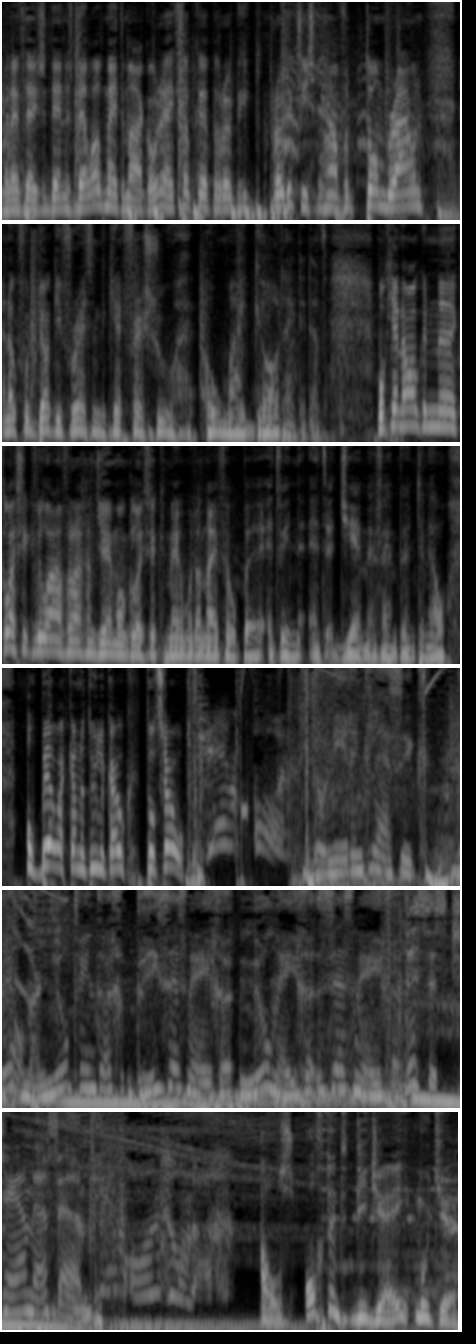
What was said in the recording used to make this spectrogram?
Daar heeft deze Dennis Bell ook mee te maken hoor. Hij heeft ook produ producties gegaan voor Tom Brown. En ook voor Dougie Fresh en The Get Fresh. Oh my god, hij deed dat. Mocht jij nou ook een classic willen aanvragen, een Jam on Classic, mail me dan even op edwin.jamfm.nl. Of bellen kan natuurlijk ook. Tot zo. Doneer een classic. Bel naar 020 369 0969. This is Jam FM. Jam on zondag. Als ochtend-dj moet je...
